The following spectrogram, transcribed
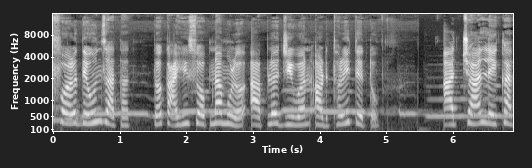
फळ देऊन जातात. तर काही स्वप्नामुळं आपलं जीवन अडथळीत येतो. आजच्या लेखात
